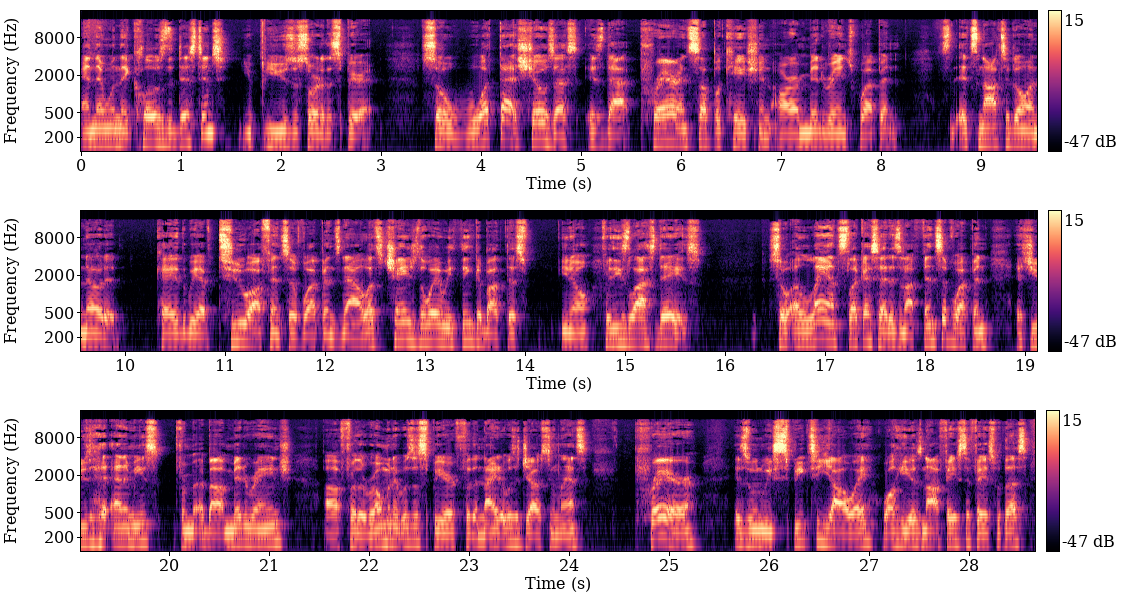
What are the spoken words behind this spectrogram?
And then when they close the distance, you, you use the sword of the Spirit. So, what that shows us is that prayer and supplication are a mid range weapon. It's, it's not to go unnoted. Okay, we have two offensive weapons now. Let's change the way we think about this, you know, for these last days. So a lance, like I said, is an offensive weapon. It's used to hit enemies from about mid range. Uh, for the Roman, it was a spear. For the knight, it was a jousting lance. Prayer is when we speak to Yahweh while He is not face to face with us.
